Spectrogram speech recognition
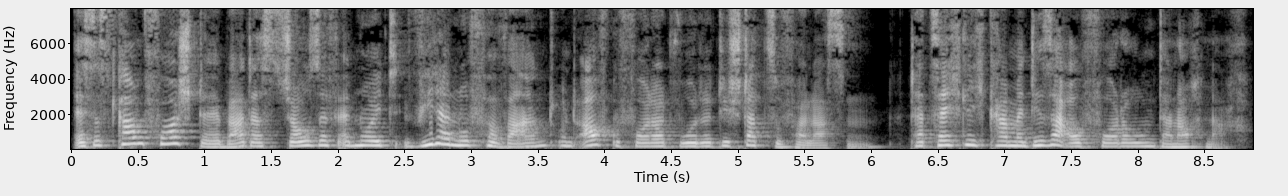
Es ist kaum vorstellbar, dass Joseph erneut wieder nur verwarnt und aufgefordert wurde, die Stadt zu verlassen. Tatsächlich kam er dieser Aufforderung dann auch nach.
